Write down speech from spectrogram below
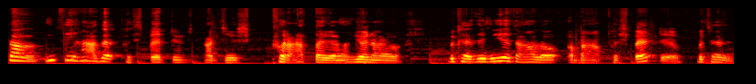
So you see how that perspective I just put out there, you know, because it is all about perspective. Because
